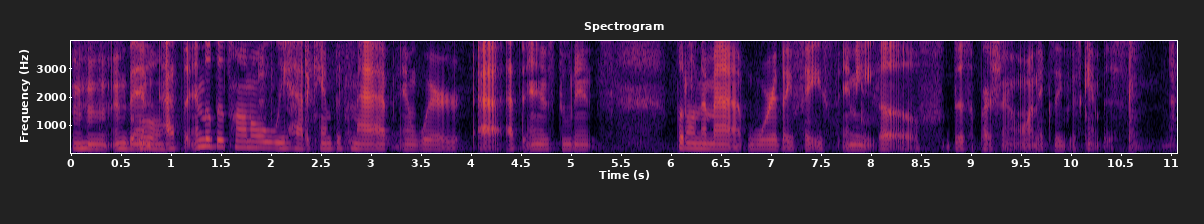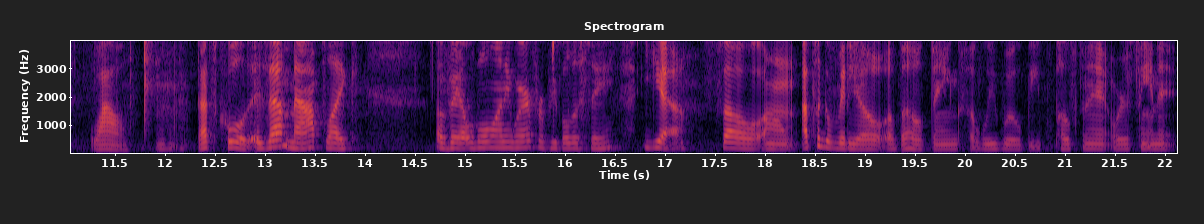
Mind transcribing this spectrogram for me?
Mhm. And then Cool. at the end of the tunnel, we had a campus map, and where at, at the end, students put on the map where they faced any of the suppression on Xavier's campus. wow. That's cool. Is that map like available anywhere for people to see? Yeah. So um, I took a video of the whole thing, so we will be posting it or seeing it.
